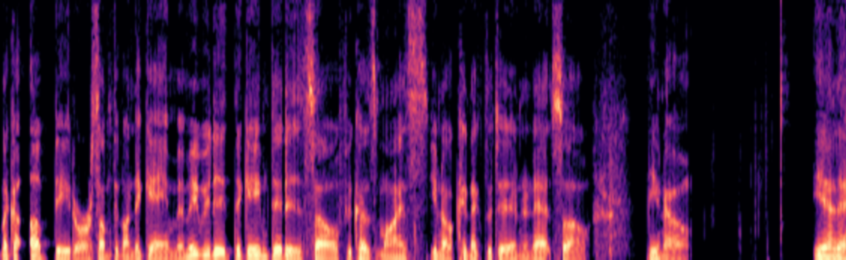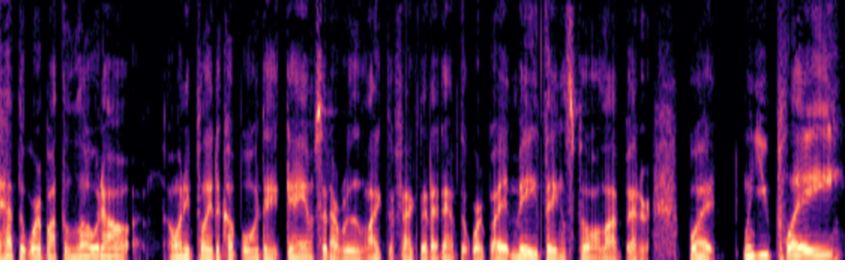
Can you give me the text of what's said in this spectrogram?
like an update or something on the game, and maybe the, the game did it itself because mine's you know connected to the internet. So you know, yeah, they had to worry about the loadout. I only played a couple of games, and I really liked the fact that I didn't have to worry about it. It made things feel a lot better. But when you play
